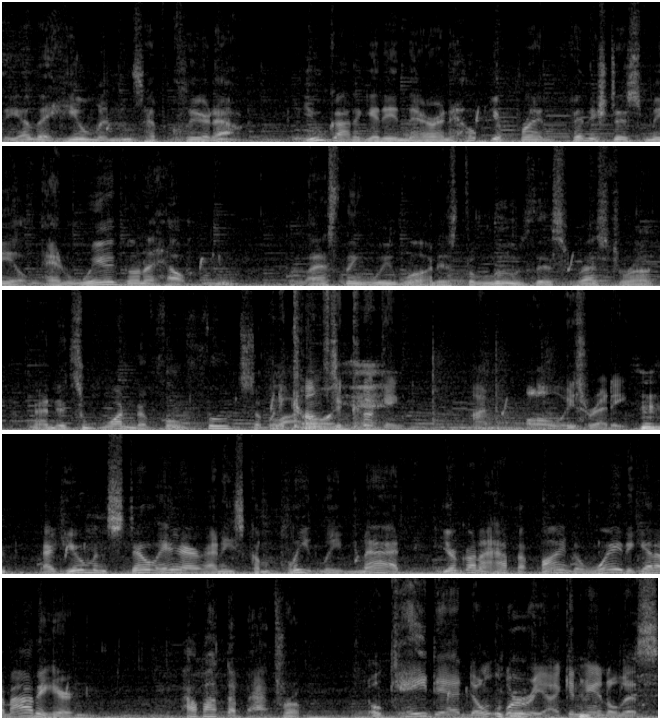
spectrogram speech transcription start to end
The other humans have cleared out. You gotta get in there and help your friend finish this meal, and we're gonna help you. The last thing we want is to lose this restaurant and its wonderful food supply. When it comes Oh, to cooking, I'm always ready. That human's still here, and he's completely mad. You're gonna have to find a way to get him out of here. How about the bathroom? okay, Dad, don't worry. I can handle this.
